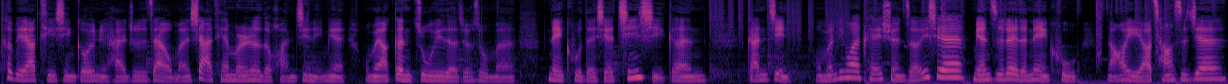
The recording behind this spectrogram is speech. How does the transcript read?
特别要提醒各位女孩，就是在我们夏天闷热的环境里面，我们要更注意的就是我们内裤的一些清洗跟干净。我们另外可以选择一些棉质类的内裤，然后也要长时间。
